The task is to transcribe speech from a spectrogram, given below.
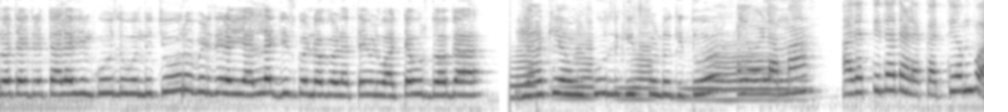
ತೋತಾ ಇದ್ರೆ ತಲೆಗಿನ ಕೂದಲು ಒಂದು ಚೂರು ಬಿಡ್ದಿರ ಎಲ್ಲ ಗೀಸ್ಕೊಂಡು ಹೋಗೋಳತ್ತೆ ಇವಳು ಹೊಟ್ಟೆ ಉರ್ದೋಗ ಯಾಕೆ ಅವನು ಕೂದಲು ಗೀಸ್ಕೊಂಡು ಹೋಗಿದ್ದು? ಅಯ್ಯೋಳಮ್ಮ ಅದತ್ತಿದ್ದಾಳೆ ಕತ್ತಿಯಂಬು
